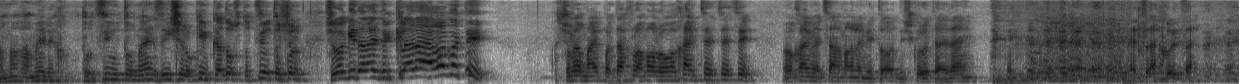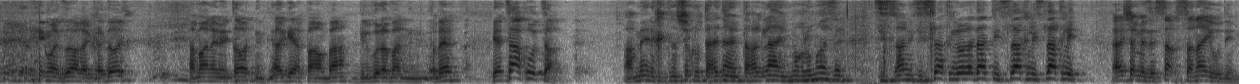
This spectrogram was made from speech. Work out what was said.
אמר המלך, תוציאו אותו מהר, זה איש אלוקים קדוש, תוציאו אותו, שלא, שלא יגיד עליי איזה קללה, יהרוג אותי! השומר מהר פתח לו, אמר לו, אור החיים, צא, צא, צא. אור החיים יצא, אמר להם להתראות, נשקו לו את הידיים. יצא החוצה, עם הזוהר הקדוש. אמר להם להתראות, נתגעגע פעם הבאה, גלגול הבא נדבר. יצא החוצה. המלך התנשק לו את הידיים, את הרגליים, אמר לו, מה זה? אני, תסלח לי, לא לדעתי, סלח לי, סלח לי. היה שם איזה שר שנא יהודים.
